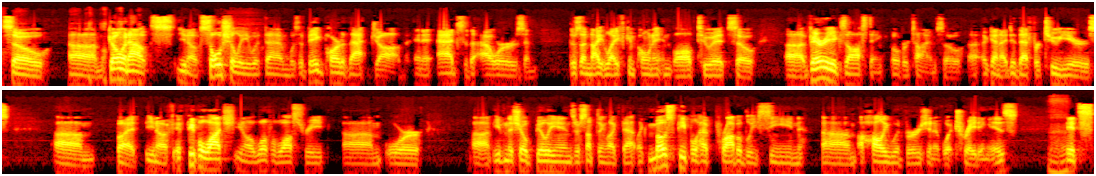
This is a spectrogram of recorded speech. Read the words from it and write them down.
So um, going out, you know, socially with them was a big part of that job, and it adds to the hours. And there's a nightlife component involved to it, so uh, very exhausting over time. So uh, again, I did that for two years. Um, but you know, if, if people watch, you know, Wolf of Wall Street um, or uh, even the show Billions or something like that, like most people have probably seen um, a Hollywood version of what trading is. Uh-huh. It's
